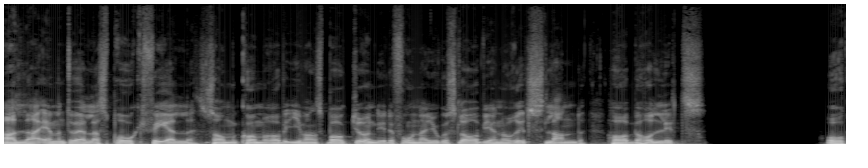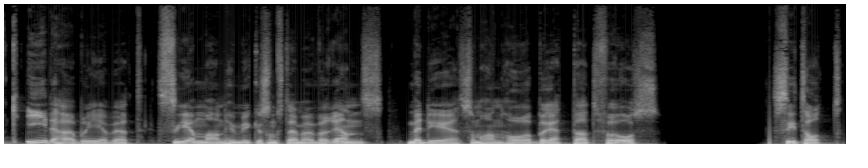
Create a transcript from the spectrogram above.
Alla eventuella språkfel som kommer av Ivans bakgrund i det forna Jugoslavien och Ryssland har behållits. Och i det här brevet ser man hur mycket som stämmer överens med det som han har berättat för oss. Citat.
